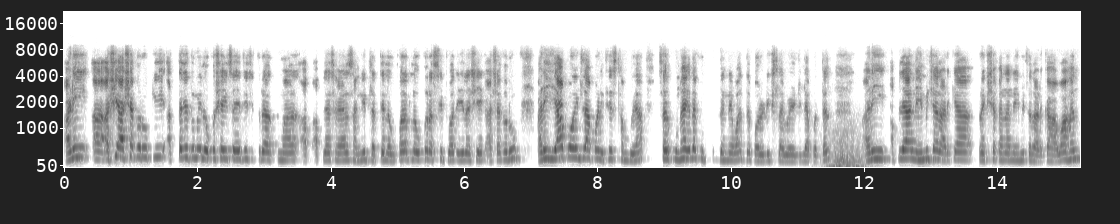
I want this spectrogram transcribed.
आणि अशी आशा करू की आता जे तुम्ही लोकशाहीचं हे जे चित्र आपल्या सगळ्यांना सांगितलं ते लवकरात लवकर अस्तित्वात येईल अशी एक आशा करू. आणि या पॉइंटला आपण इथेच थांबूया. सर पुन्हा एकदा खूप खूप धन्यवाद द पॉलिटिक्सला वेळ दिल्याबद्दल. आणि आपल्या नेहमीच्या लाडक्या प्रेक्षकांना नेहमीचं लाडकं आवाहन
